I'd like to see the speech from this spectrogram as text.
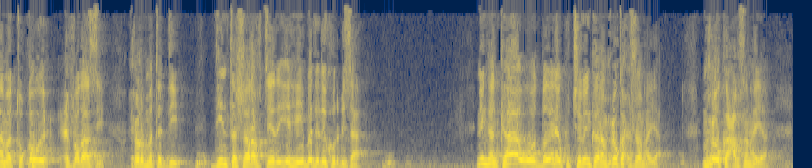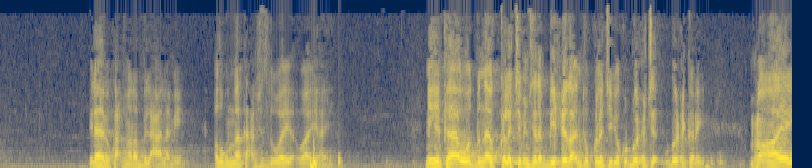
ama tuqawi cifadaasi xurmat addiin diinta sharafteeda iyo heybadeeday kordhisaa. Ninkan kaa awood badan ee ku jabin kara muxuu ka xishoon hayaa? Muxuu ka cabsan hayaa? Ilahay buu ka cabsan rabbi alcaalamiin adugu maa ka cabsatid waa waa yahay ninka kaa awood badnaa ku kala jabin jira biixida intuu kala jabiya ku dhuuxi ku dhuuxi karay. Muxuu ahaayey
